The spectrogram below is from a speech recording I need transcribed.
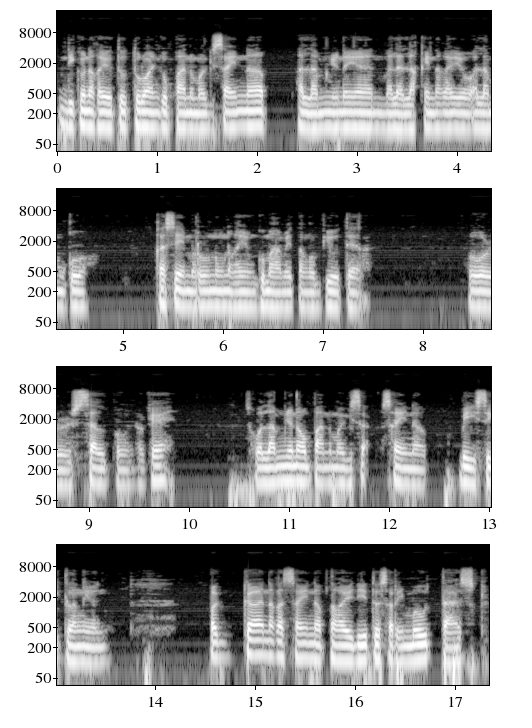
hindi ko na kayo tuturuan kung paano mag sign up alam nyo na yan, malalaki na kayo, alam ko. Kasi marunong na kayong gumamit ng computer or cellphone, okay? So, alam nyo na kung paano mag-sign up. Basic lang yun. Pagka naka-sign up na kayo dito sa remote task,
